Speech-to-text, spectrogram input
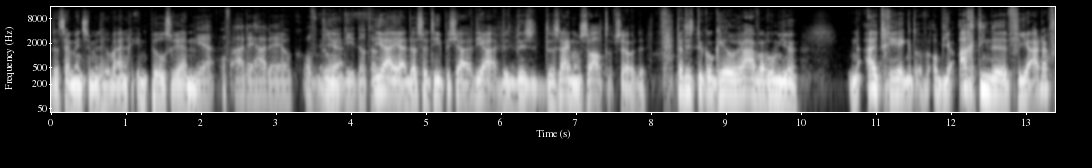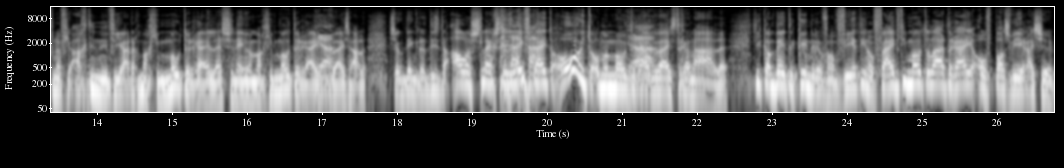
dat zijn mensen met heel weinig impulsrem. Ja, of ADHD ook. Of bedoel ja. je die, dat ook? ja, ja, dat soort types. Ja, ja, du- dus er zijn er zat of zo. Dat is natuurlijk ook heel raar waarom je uitgerekend op, je achttiende verjaardag, vanaf je achttiende verjaardag mag je motorrijlessen nemen, mag je motorrijbewijs halen. Dus je ook denken dat is de allerslechtste leeftijd ooit om een motorrijbewijs te gaan halen. Je kan beter kinderen van 14 of 15 motor laten rijden, of pas weer als je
